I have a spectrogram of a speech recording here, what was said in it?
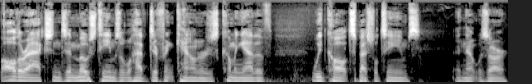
all their actions, and most teams will have different counters coming out of. We'd call it special teams, and that was our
